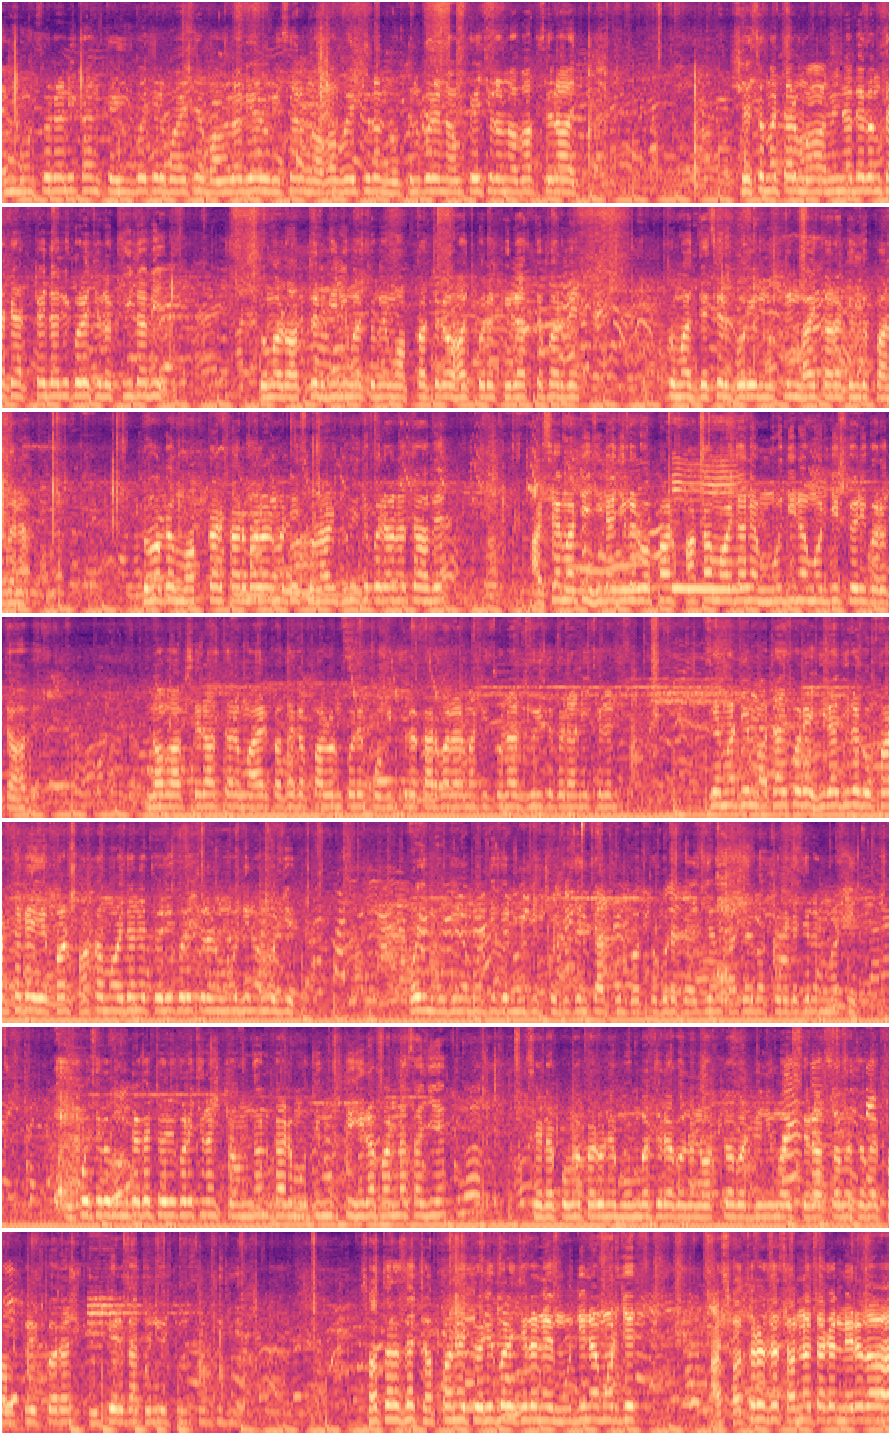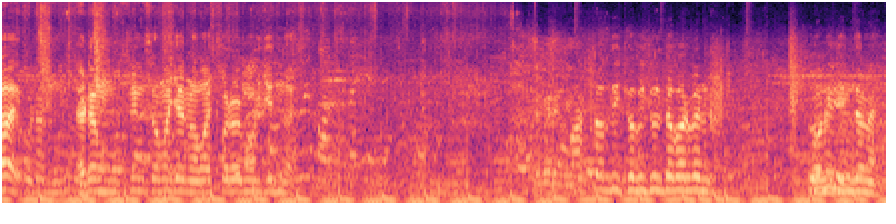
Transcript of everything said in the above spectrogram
এই মনসুর আলী খান তেইশ বছর বয়সে বাংলা বিহার উড়িষ্যার নবাব হয়েছিল, নতুন করে নাম পেয়েছিল নবাব সিরাজ। সে সময় তার মা আমিনা বেগম তাকে একটাই দাবি করেছিল, কি দাবি? তোমার অর্থের বিনিময়ে তুমি মক্কা থেকে হজ করে ফিরে আসতে পারবে। তোমার দেশের গরিব মুসলিম ভাই তারা কিন্তু পারবে না। তোমাকে মক্কার কারবালার মাটি সোনার ঝুড়িতে করে আনাতে হবে। আর সে মাটি হিরাজিলের ওপার ফাঁকা ময়দানে মদিনা মসজিদ তৈরি করতে হবে। নবাব সিরাজ তার মায়ের কথাকে পালন করে পবিত্র কারবালার মাটি সোনার ঝুড়িতে করে আনিয়েছিলেন। সে মাটি মাথায় করে হিরাজিলের ওপার থেকে এপার ফাঁকা ময়দানে তৈরি করেছিলেন মদিনা মসজিদ। ওই মদিনা মসজিদের মিটিং পজিশন চার ফুট গর্ত করে বেলজিয়াম কাঁচের বাক্স রেখেছিলেন মাটি। উপর থেকে রুমটাকে তৈরি করেছিলেন চন্দন কাঠ মতিমুক্তি হীরা পান্না সাজিয়ে। সেটা কোনো কারণে মোমবাতির এখন নষ্ট হবার বিনিময়ে সেরার সঙ্গে সঙ্গে কমপ্লিট করেন, ইটের গাছে নিয়ে চুল দিয়ে। সতেরোশো ছাপ্পান্নে তৈরি করেছিলেন এই মদিনা মসজিদ। আর সতেরোশো সান্ন তাকে মেরে দেওয়া হয়। এটা মুসলিম সমাজের নামাজ পড়ার মসজিদ নয়। পাঁচটা অব্দি ছবি তুলতে পারবেন? কোনো চিন্তা নাই।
